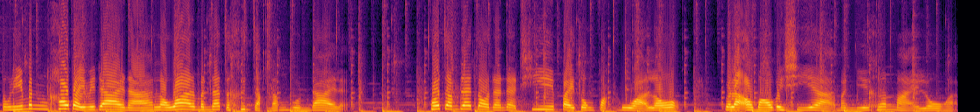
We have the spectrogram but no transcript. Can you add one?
ตรงนี้มันเข้าไปไม่ได้นะ เราว่ามันน่าจะขึ้นจากด้านบนได้แหละ เพราะจำได้ตอนนั้นน่ะที่ไปตรงฝักบัวแล้ว เวลาเอาเมาส์ไปชี้อะ มันมีเครื่องหมายลงอะ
